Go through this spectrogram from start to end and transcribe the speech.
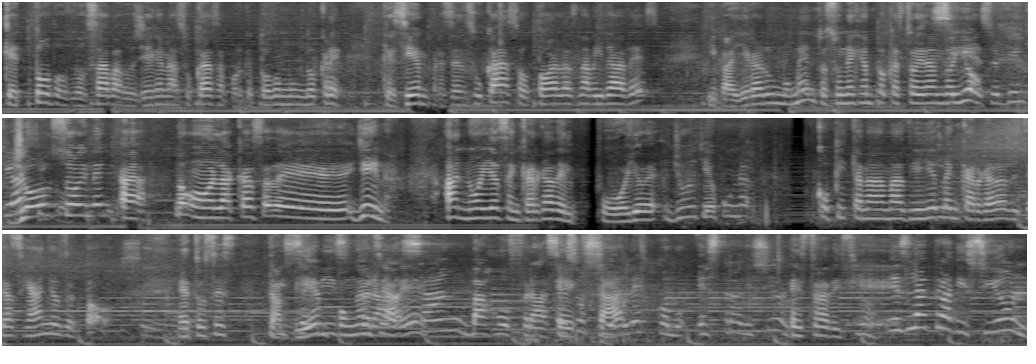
que todos los sábados lleguen a su casa porque todo el mundo cree que siempre es en su casa o todas las navidades y va a llegar un momento. Es un ejemplo que estoy dando Sí, yo. eso es bien yo soy la, ah, no, la casa de Gina. Ah, no, ella se encarga del pollo. Yo llevo una copita nada más y ella es la encargada desde hace años de todo. Entonces, también y se pónganse a ver. bajo frases Exacto. sociales como es tradición. Es tradición. Es la tradición.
